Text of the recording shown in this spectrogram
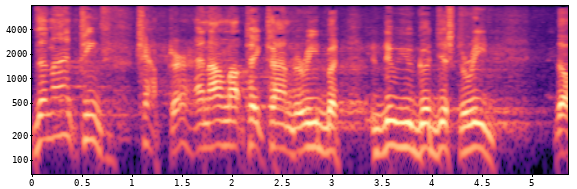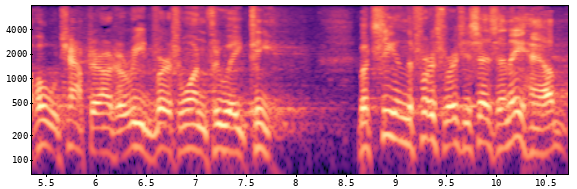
The 19th chapter, and I'll not take time to read, but do you good just to read the whole chapter or to read verse 1 through 18. But see, in the first verse, it says, And Ahab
